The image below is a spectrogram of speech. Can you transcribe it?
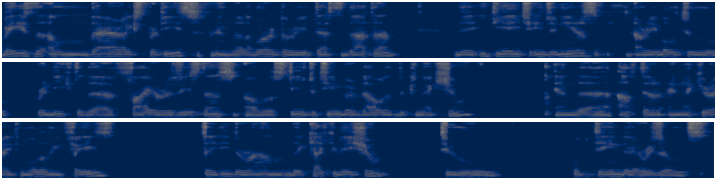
Based on their expertise and the laboratory test data, the ETH engineers are able to predict the fire resistance of steel to timber doweled connection. And uh, after an accurate modeling phase, they did run the calculation to obtain the results.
